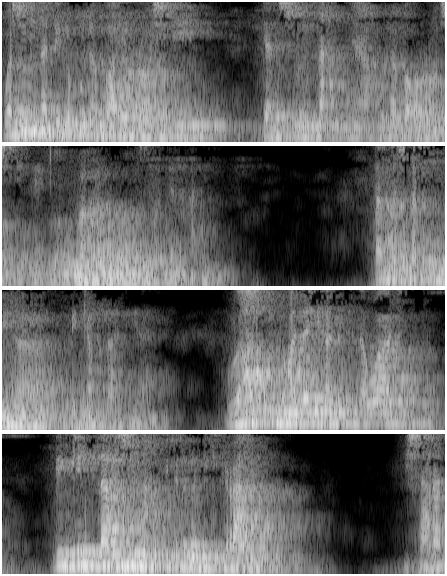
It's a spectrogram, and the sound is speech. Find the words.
Wa sunnatil khulafa'ir rasyidin dan sunnahnya khulafa'ur rasyidin yaitu Abu Bakar, Umar, dan Ali. Tamassaku biha, peganglah dia. Wa aqulu 'alaiha min nawajiz. Gigitlah sunnah itu dengan gigit geraham. Isyarat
